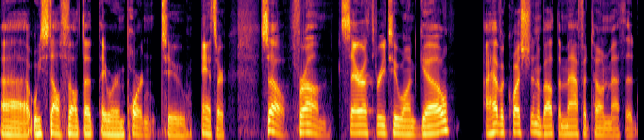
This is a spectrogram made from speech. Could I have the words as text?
uh, we still felt that they were important to answer. So, from Sarah three two one go, I have a question about the Maffetone method.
